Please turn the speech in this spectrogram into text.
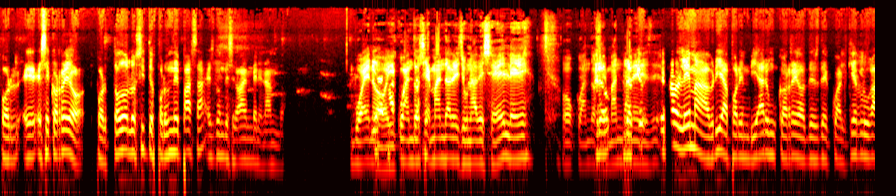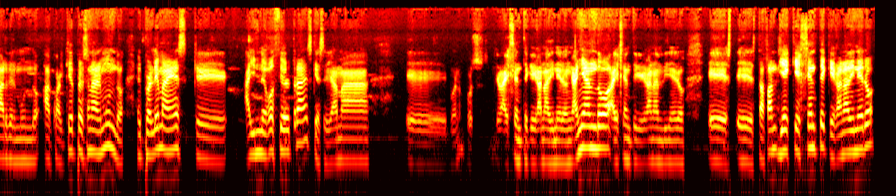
por eh, ese correo, por todos los sitios por donde pasa, es donde se va envenenando. Bueno, y, cuando se manda desde una DSL o cuando se manda desde... ¿Qué problema habría por enviar un correo desde cualquier lugar del mundo a cualquier persona del mundo? El problema es que hay un negocio detrás que se llama eh, bueno, pues hay gente que gana dinero engañando, hay gente que gana dinero eh, estafando y hay que gente que gana dinero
